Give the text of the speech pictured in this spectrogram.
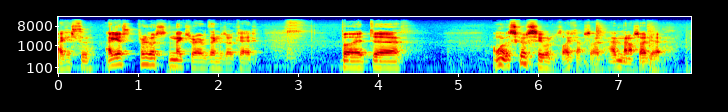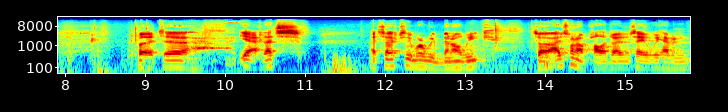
I guess to, I guess pretty much to make sure everything's okay. But uh, I want let's go see what it's like outside. I haven't been outside yet. But uh, yeah, that's that's actually where we've been all week. So I just want to apologize and say we haven't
